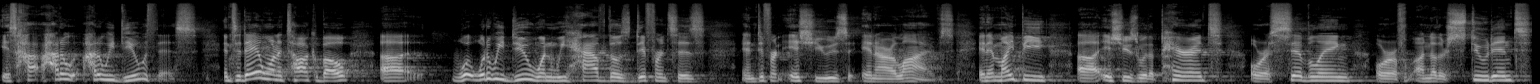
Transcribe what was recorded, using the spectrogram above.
is how, how, do, how do we deal with this? And today I want to talk about uh, what, what do we do when we have those differences and different issues in our lives. And it might be uh, issues with a parent or a sibling or a, another student.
